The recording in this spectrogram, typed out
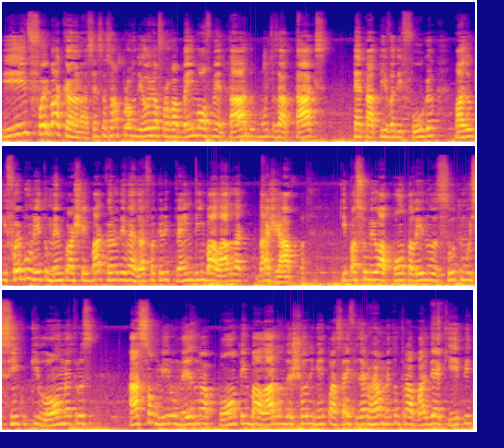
E foi bacana. A sensação da prova de hoje é uma prova bem movimentada, muitos ataques, tentativa de fuga. Mas o que foi bonito mesmo, que eu achei bacana de verdade, foi aquele treino de embalada da, da Japa. Que assumiu a ponta ali nos últimos 5 quilômetros. Assumiram mesmo a ponta, embalada, não deixou ninguém passar e fizeram realmente um trabalho de equipe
